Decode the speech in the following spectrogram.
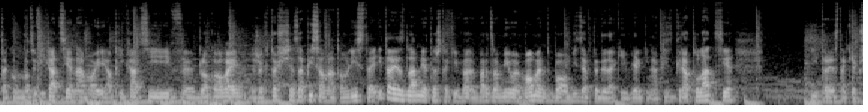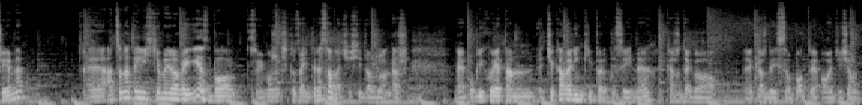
taką notyfikację na mojej aplikacji blogowej, że ktoś się zapisał na tą listę i to jest dla mnie też taki bardzo miły moment, bo widzę wtedy taki wielki napis gratulacje i to jest takie przyjemne. E, A co na tej liście mailowej jest, bo w sumie może Cię to zainteresować, jeśli to oglądasz. E, Publikuję tam ciekawe linki perkusyjne. Każdego, każdej soboty o 10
